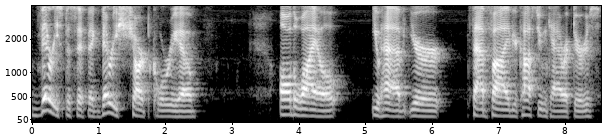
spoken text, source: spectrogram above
very specific, very sharp choreo. All the while, you have your Fab Five, your costume characters,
